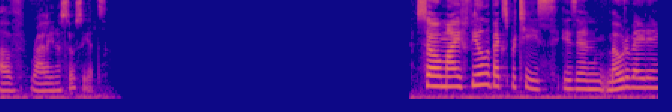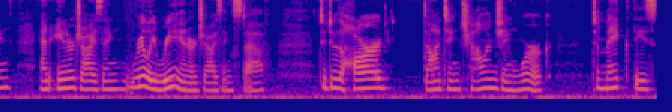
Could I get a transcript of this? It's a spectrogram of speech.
of Reilly and Associates. So my field of expertise is in motivating and energizing, really re-energizing staff to do the hard, daunting, challenging work to make these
